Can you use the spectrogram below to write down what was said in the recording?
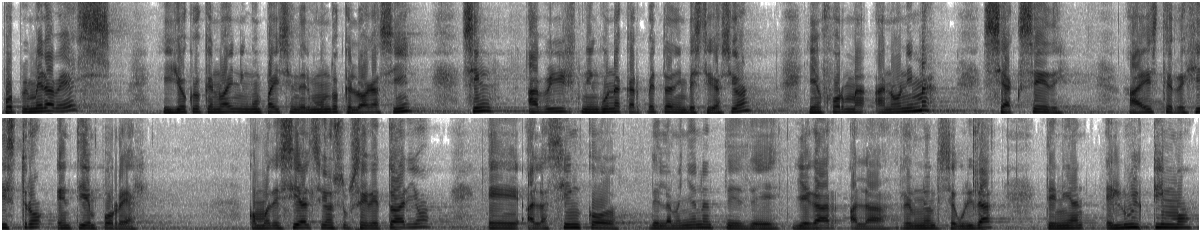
Por primera vez, y yo creo que no hay ningún país en el mundo que lo haga así, sin abrir ninguna carpeta de investigación y en forma anónima, se accede a este registro en tiempo real. Como decía el señor subsecretario, eh, a las 5 de la mañana antes de llegar a la reunión de seguridad tenían el último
